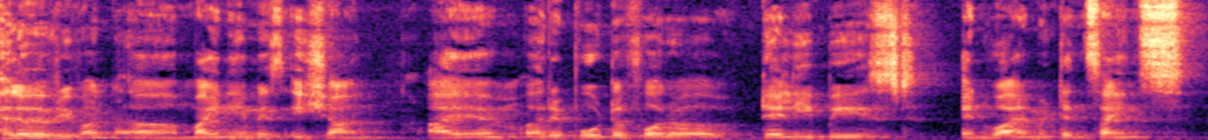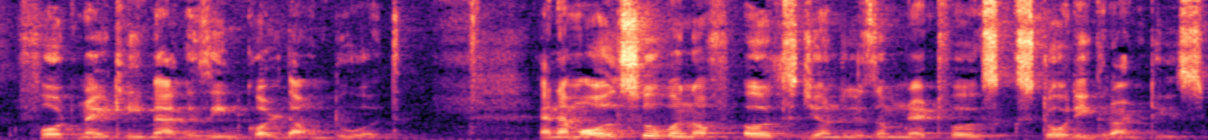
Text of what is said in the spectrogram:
Hello everyone, uh, my name is Ishan. I am a reporter for a Delhi based environment and science fortnightly magazine called Down to Earth. And I'm also one of Earth Journalism Network's story grantees.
